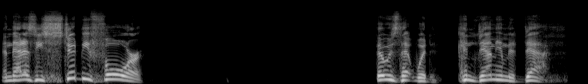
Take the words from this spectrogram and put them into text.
and that as he stood before those that would condemn him to death,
